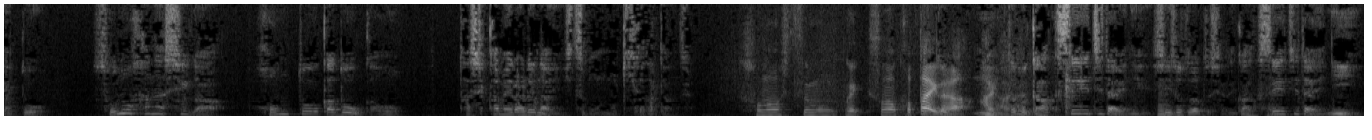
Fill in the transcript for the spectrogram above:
えっと、その話が本当かどうかを確かめられない質問の聞き方ってあるんですよ。その質問えその答えがうんはいはい例えば学生時代に新卒だとしてね、学生時代に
